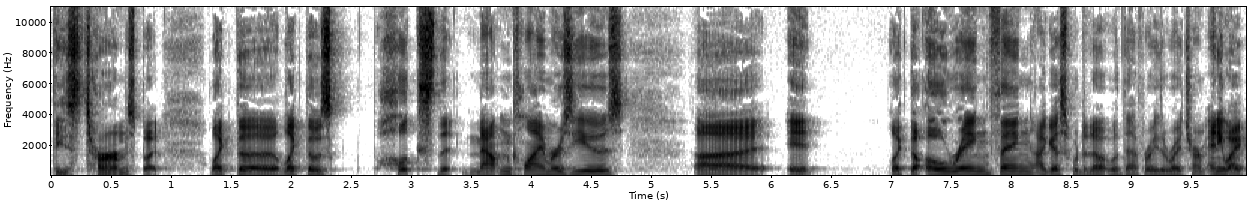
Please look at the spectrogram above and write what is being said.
these terms, but like the like those hooks that mountain climbers use. Uh, it like the O ring thing. I guess would would that be the right term? Anyway,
